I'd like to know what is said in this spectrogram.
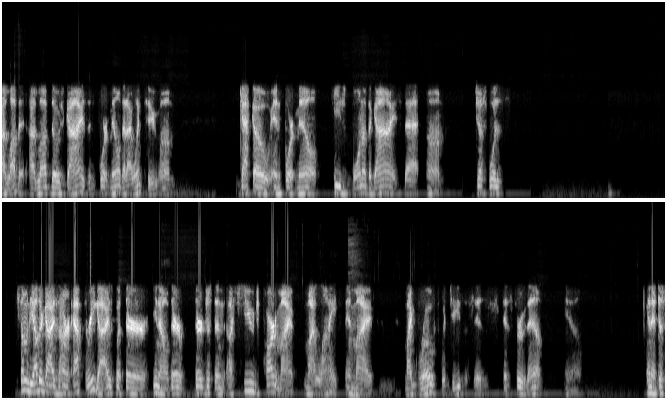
I love it. I love those guys in Fort Mill that I went to. Um, Gecko in Fort Mill, he's one of the guys that um, just was. Some of the other guys aren't F three guys, but they're you know they're they're just an, a huge part of my my life and my my growth with Jesus is is through them, you know. And it just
